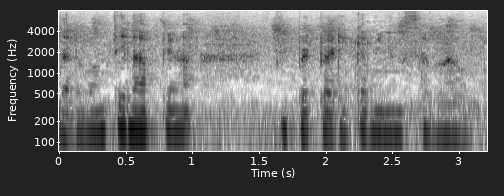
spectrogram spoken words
dalawang tilapia prepare din kami ng sabaw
